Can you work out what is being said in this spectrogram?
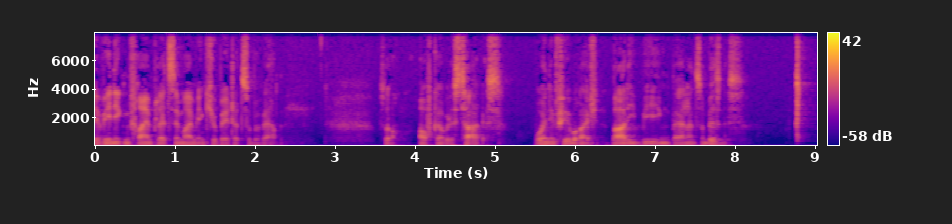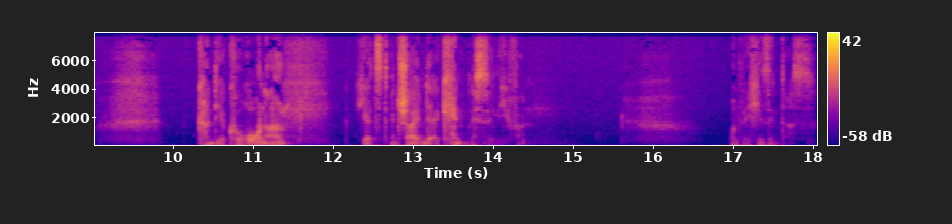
der wenigen freien Plätze in meinem Incubator zu bewerben. So, Aufgabe des Tages. Wo in den vier Bereichen? Body, Being, Balance und Business. Kann dir Corona jetzt entscheidende Erkenntnisse liefern? Und welche sind das?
